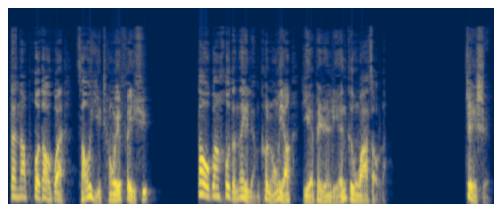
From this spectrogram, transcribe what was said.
但那破道观早已成为废墟。道观后的那两棵龙杨也被人连根挖走了。这时，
